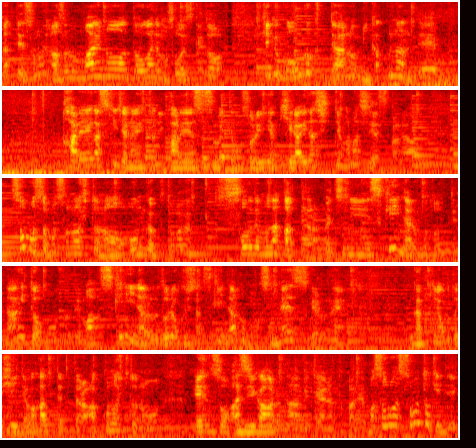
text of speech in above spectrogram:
だってそのあその前の動画でもそうですけど結局音楽ってあの味覚なんでカレーが好きじゃない人にカレー勧めてもそれいや嫌いだしっていう話ですからそもそもその人の音楽とかがそうでもなかったら別に好きになることってないと思うので、まあ、好きになる努力したら好きになるのかもしれないですけどね。楽器のこと弾いて分かってったらあこの人の演奏味があるなみたいなとかで、まあ、それはその時で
